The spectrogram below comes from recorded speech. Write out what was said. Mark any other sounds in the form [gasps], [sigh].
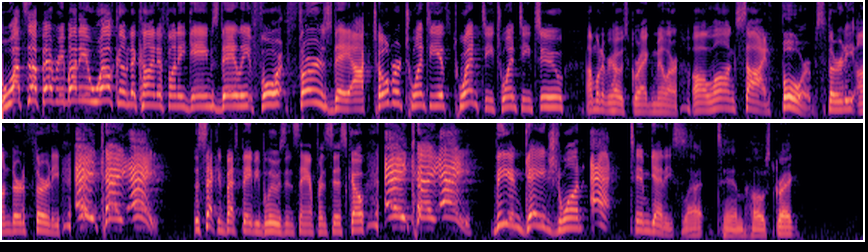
What's up, everybody? Welcome to Kind of Funny Games Daily for Thursday, October 20th, 2022. I'm one of your hosts, Greg Miller, alongside Forbes 30 Under 30, aka the second best baby blues in San Francisco, aka the engaged one at Tim Gettys. Let Tim host. Greg,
